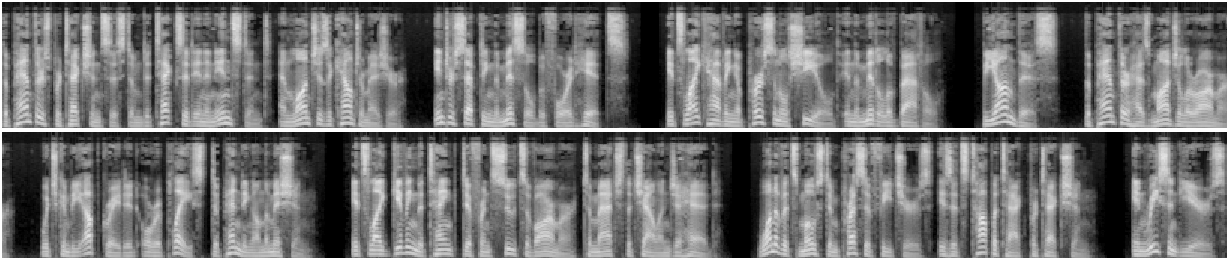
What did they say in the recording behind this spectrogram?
The Panther's protection system detects it in an instant and launches a countermeasure, intercepting the missile before it hits. It's like having a personal shield in the middle of battle. Beyond this, the Panther has modular armor, which can be upgraded or replaced depending on the mission. It's like giving the tank different suits of armor to match the challenge ahead. One of its most impressive features is its top attack protection. In recent years,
